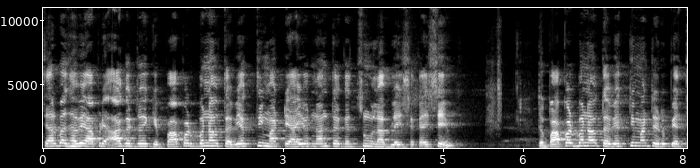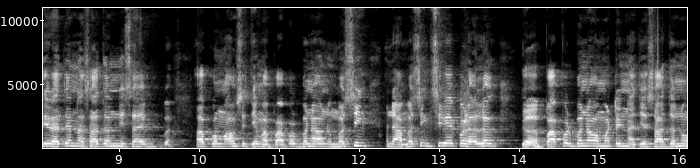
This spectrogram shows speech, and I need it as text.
ત્યારબાદ હવે આપણે આગળ જોઈએ કે પાપડ બનાવતા વ્યક્તિ માટે આ યોજના અંતર્ગત શું લાભ લઈ શકાય છે. તો પાપડ બનાવતા વ્યક્તિ માટે રૂપિયા તેર હજારના સાધનની સહાય આપવામાં આવશે, જેમાં પાપડ બનાવવાનું મશીન અને આ મશીન સિવાય પણ અલગ પાપડ બનાવવા માટેના જે સાધનો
